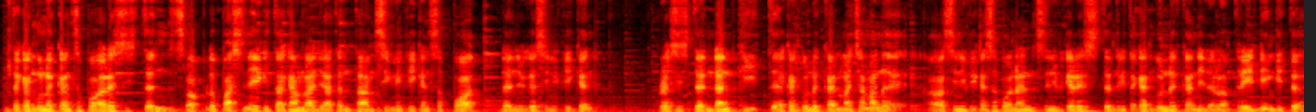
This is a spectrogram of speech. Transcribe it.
kita akan gunakan support resistance. Sebab lepas ni kita akan belajar tentang significant support dan juga significant resistance. Dan kita akan gunakan macam mana uh, significant support dan significant resistance kita akan gunakan di dalam trading kita.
